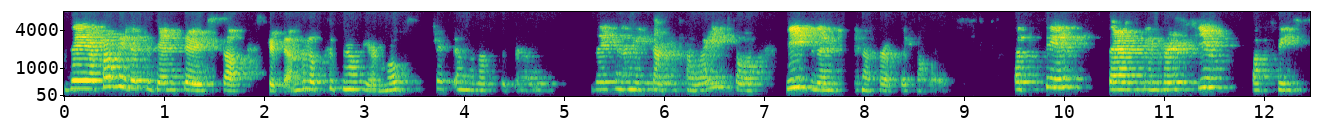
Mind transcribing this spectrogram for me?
They are probably the progenitors of strict envelope supernovae or most strict envelope supernovae. They can emit gravitational waves or lead to the emission of gravitational waves. But still, there have been very few of these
